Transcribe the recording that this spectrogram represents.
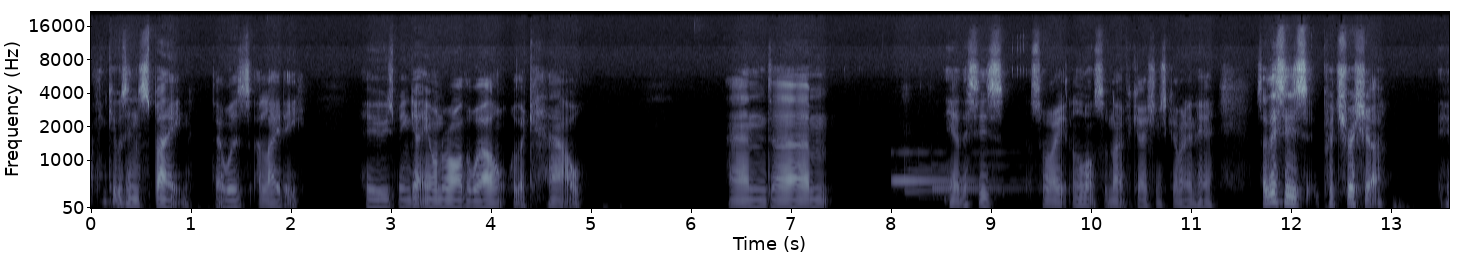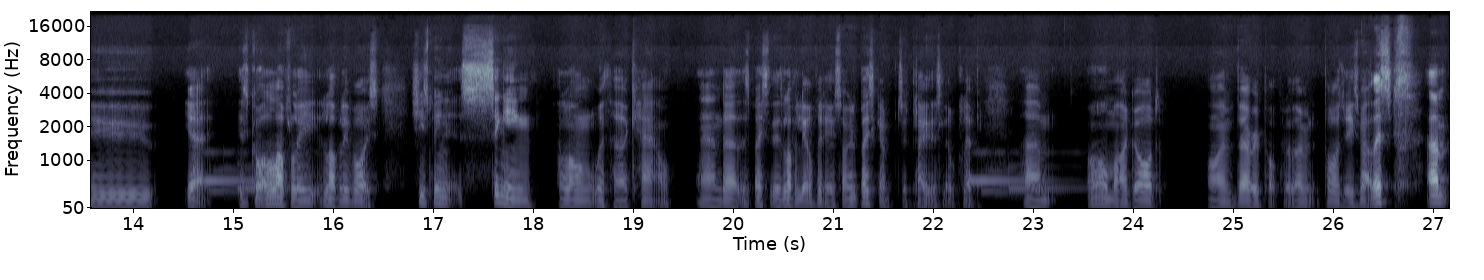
I think it was in Spain. There was a lady who's been getting on rather well with a cow, and um, yeah, this is sorry, lots of notifications coming in here. So this is Patricia, who yeah has got a lovely, lovely voice. She's been singing along with her cow, and uh, there's basically a lovely little video. So I'm basically going to just play this little clip. Um, oh my god, I'm very popular at the moment. Apologies about this. Um,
